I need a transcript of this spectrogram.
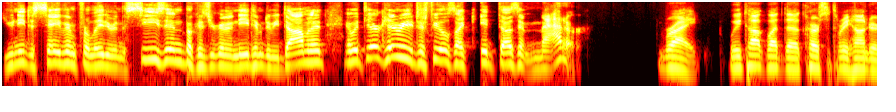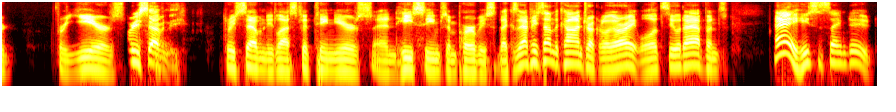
You need to save him for later in the season because you're gonna need him to be dominant. And with Derrick Henry, it just feels like it doesn't matter. Right. We talk about the curse of 300 for years, 370. 370 last 15 years, and he seems impervious to that. Because after he signed the contract, we're like, all right, well, let's see what happens. Hey, he's the same dude.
